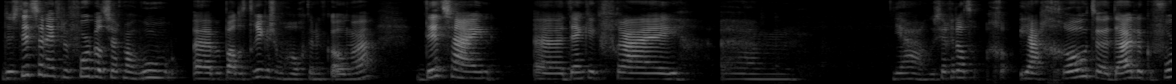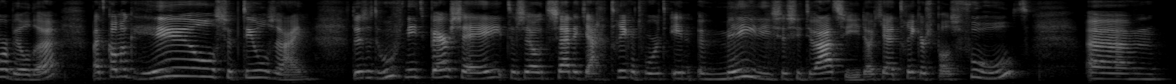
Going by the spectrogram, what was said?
dus dit zijn even de voorbeelden, zeg maar, hoe uh, bepaalde triggers omhoog kunnen komen. Dit zijn, uh, denk ik, vrij, um, ja, hoe zeg je dat? Ja, grote, duidelijke voorbeelden. Maar het kan ook heel subtiel zijn. Dus het hoeft niet per se te zo te zijn dat jij getriggerd wordt in een medische situatie. Dat jij triggers pas voelt um,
